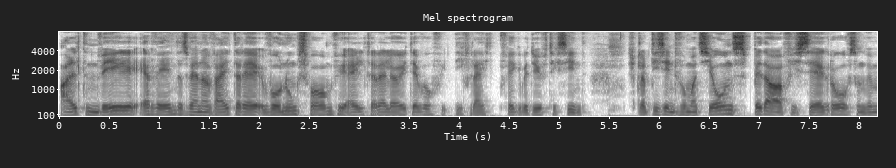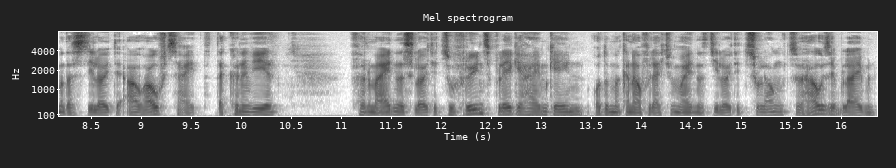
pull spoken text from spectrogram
alten Wege erwähnt. Das wäre eine weitere Wohnungsform für ältere Leute, wo, die vielleicht pflegebedürftig sind. Ich glaube, dieser Informationsbedarf ist sehr groß. Und wenn man das die Leute auch aufzeigt, da können wir vermeiden, dass Leute zu früh ins Pflegeheim gehen oder man kann auch vielleicht vermeiden, dass die Leute zu lang zu Hause bleiben,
